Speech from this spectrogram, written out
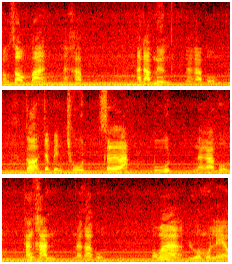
ต้องซ่อมบ้างนะครับ อันดับหนึ่งนะครับ ผมก็จะเป็นชุดสลักบูทนะครับ ผมทั้งคันนะครับ ผม เพราะว่าหลวมหมดแล้ว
